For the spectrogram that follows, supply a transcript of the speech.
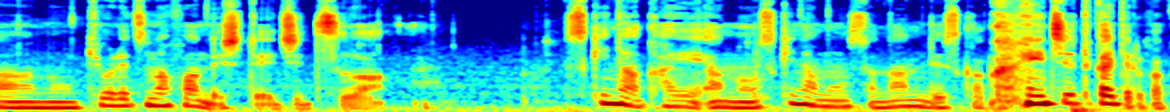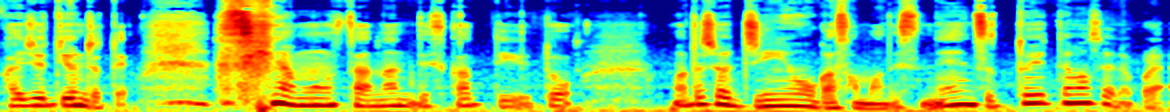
あの強烈なファンでして実は。好きな怪あの好きなモンスター何ですか？怪獣って書いてあるから怪獣って読んじゃったよ。好きなモンスター何ですかっていうと私はジンオーガ様ですね。ずっと言ってますよねこれ。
